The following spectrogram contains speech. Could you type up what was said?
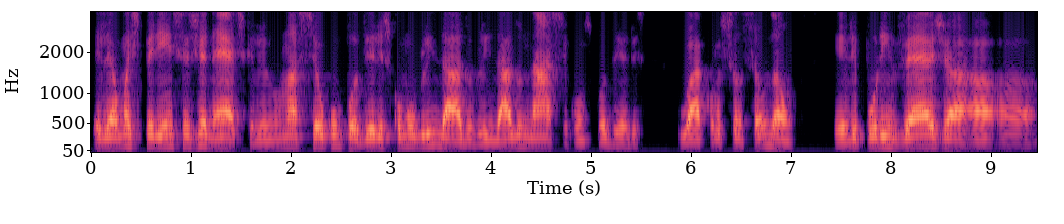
ele é uma experiência genética, ele não nasceu com poderes como o blindado, o blindado nasce com os poderes, o Acro Sansão não. Ele, por inveja a, a,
